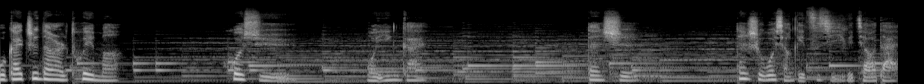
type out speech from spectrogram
我该知难而退吗？或许我应该，但是，但是我想给自己一个交代。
